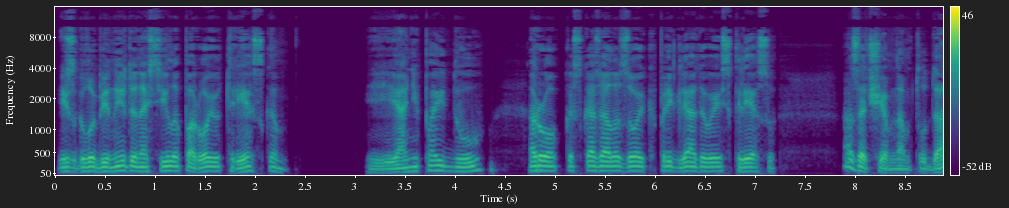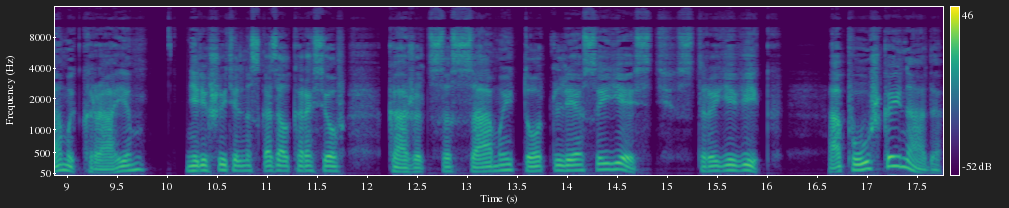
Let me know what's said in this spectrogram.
Из глубины доносило порою треском. — Я не пойду, — робко сказала Зойка, приглядываясь к лесу. — А зачем нам туда? Мы краем, — нерешительно сказал Карасев. — Кажется, самый тот лес и есть, строевик. Опушкой надо.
